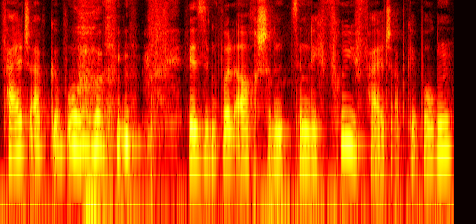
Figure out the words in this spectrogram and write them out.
falsch abgebogen. Wir sind wohl auch schon ziemlich früh falsch abgebogen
